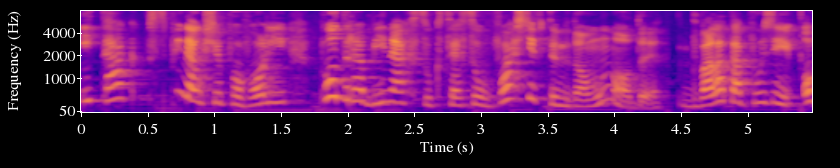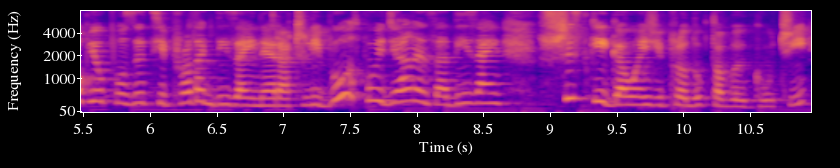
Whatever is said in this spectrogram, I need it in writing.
i tak wspinał się powoli po drabinach sukcesu właśnie w tym domu mody. Dwa lata później objął pozycję product designera, czyli był odpowiedzialny za design wszystkich gałęzi produktowych Gucci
